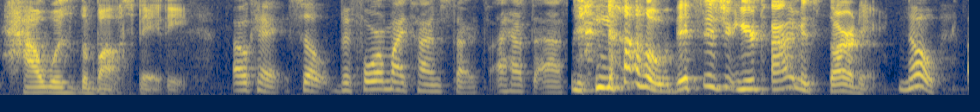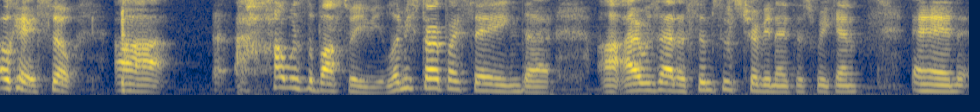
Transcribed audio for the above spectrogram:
how was the boss baby? Okay, so before my time starts, I have to ask. no, this is your, your time is starting. No. Okay, so uh, how was the boss baby? Let me start by saying that uh, I was at a Simpsons trivia night this weekend, and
